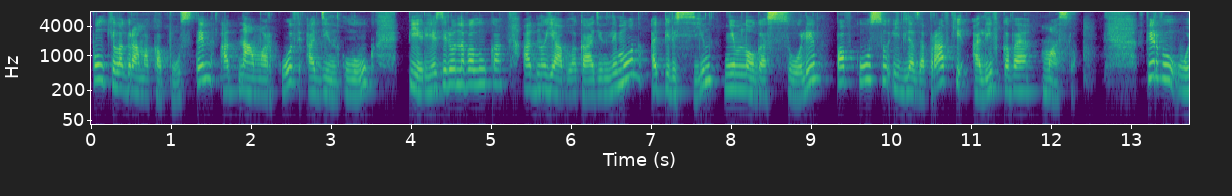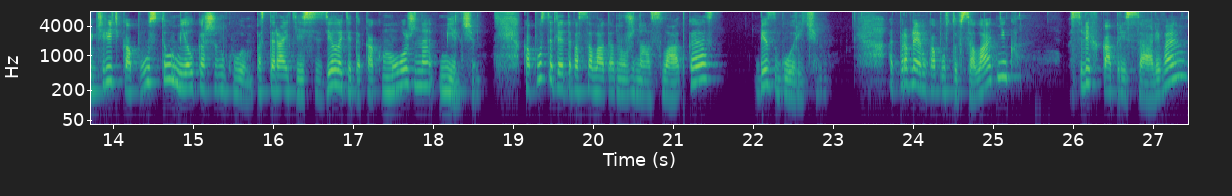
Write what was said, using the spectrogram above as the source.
полкилограмма капусты, одна морковь, один лук, перья зеленого лука, одно яблоко, один лимон, апельсин, немного соли по вкусу и для заправки оливковое масло. В первую очередь капусту мелко шинкуем. Постарайтесь сделать это как можно мельче. Капуста для этого салата нужна сладкая, без горечи. Отправляем капусту в салатник, слегка присаливаем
